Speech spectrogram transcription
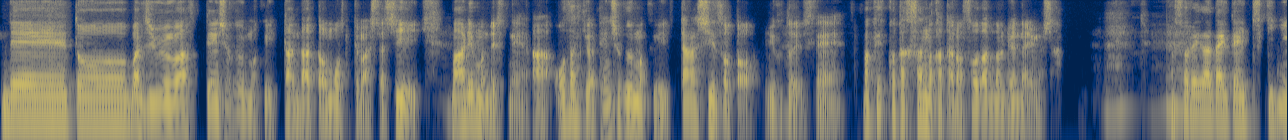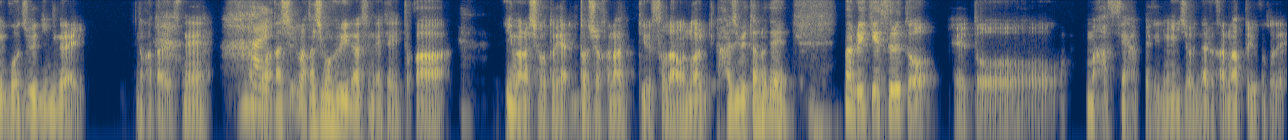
で、えっと、まあ、自分は転職うまくいったんだと思ってましたし、周りもですね、あ、尾崎は転職うまくいったらしいぞということでですね、まあ、結構たくさんの方の相談乗るようになりました。それがだいたい月に50人ぐらいの方ですね。はい、私、私もフリーランスになりたいとか、今の仕事やどうしようかなっていう相談を乗り始めたので、まあ、累計すると、えっ、と、まあ、8800人以上になるかなということで、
